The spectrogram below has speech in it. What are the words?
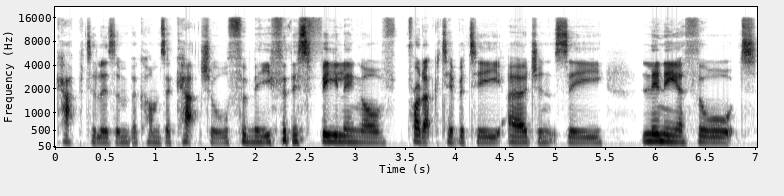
capitalism becomes a catch-all for me for this feeling of productivity, urgency, linear thought,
